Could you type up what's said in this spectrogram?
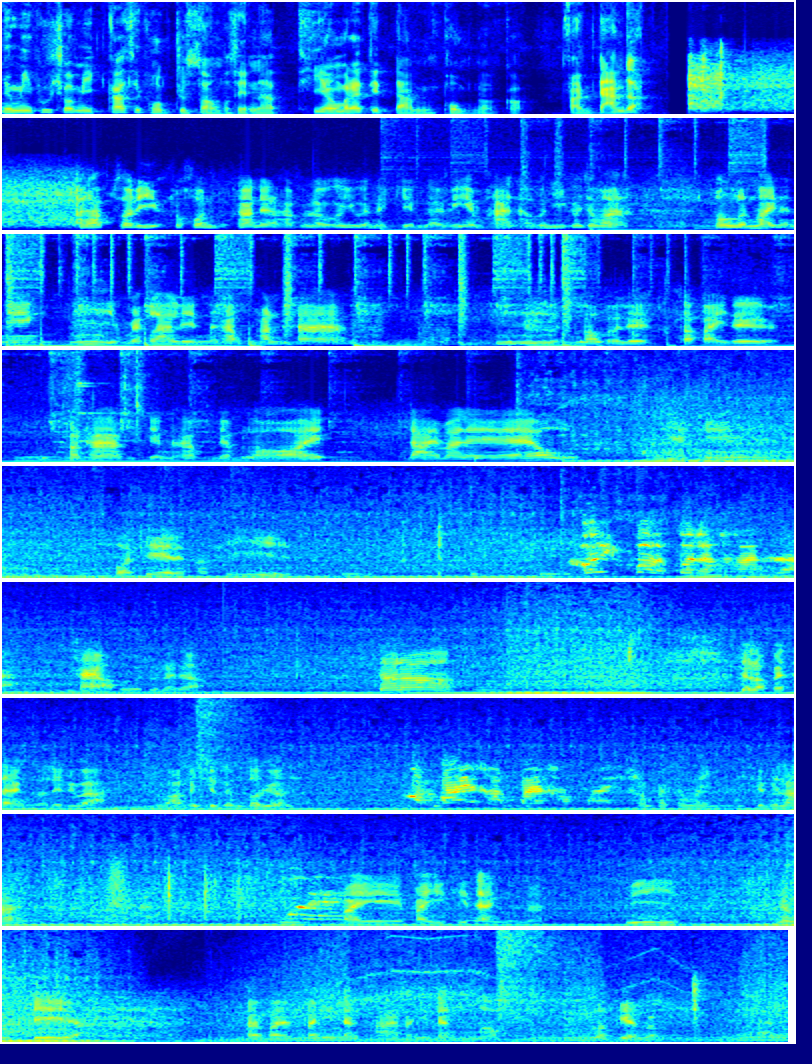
ยังมีผู้ชมอีก 96.2%นะครับ ที่ยังไม่ได้ติดตามผมเนาะก็ฝากติดตามด้วยครับสวัสดีทุกคนทุกท่านด้วยนะครับ เราก็อยู่ในเกม Driving Empire นะครับวันนี้ก็จะมาลองรถใหม่นั่นเองนี่แมคลาเรนนะครับพันห้านี่เราไปเลยสไปเดอร์พันห้าพิเศษนะครับ เรียบร้อย ได้มาแล้วเย้ๆโคตรเท่เลยครับพี่เฮ้ยเปิดเปิดอาคารด้วยใช่เหรอเปิดประตูได้ด้วยเหรอน่าน่า เดี๋ยวเราไปแต่งกันเลยดีกว่าเดี๋ยวว่าไปจุดเริ่มต้นก่อนขับไปขับไปขับไปขับไปทำไมเสียเวลาไปไปอีกที่แต่งหนึ่งนะนี่อย่างเท่อะไปไปไปที่แต่งท้ายไปที่แต่งข้างนอกเราเปลี่ยนแบบ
